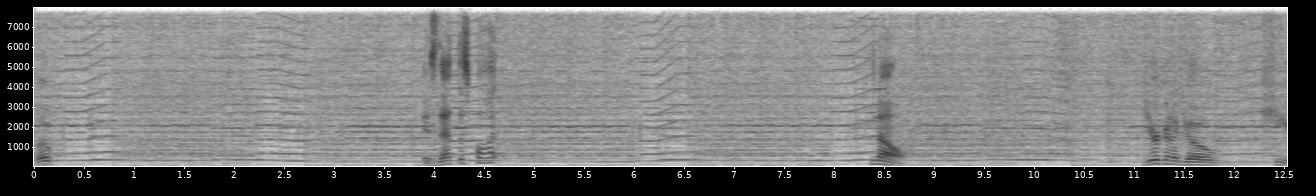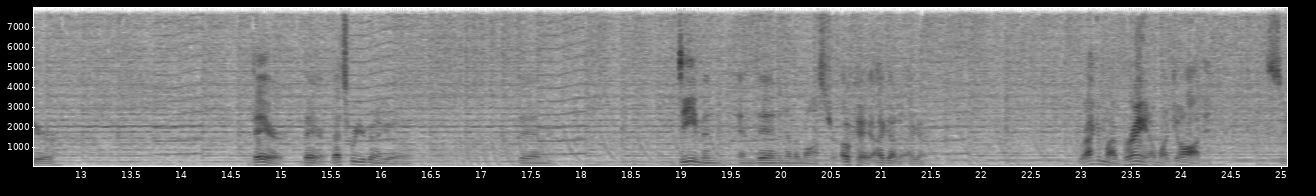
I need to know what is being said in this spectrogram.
Whoa. Is that the spot? No. You're gonna go here. There, there. That's where you're gonna go. Then demon, and then another monster. Okay, I got it, I got it. Racking my brain, oh my god. Let's see.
